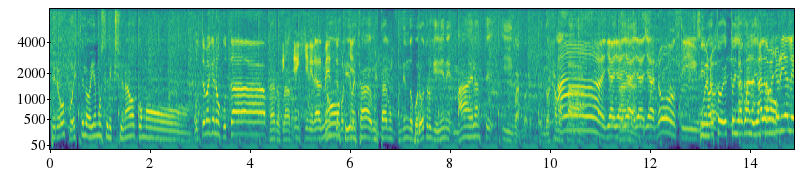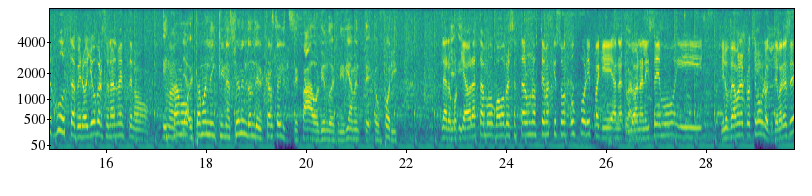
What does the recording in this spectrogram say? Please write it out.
Pero ojo, este lo habíamos seleccionado como... Un tema que nos gusta Claro, claro. en, en generalmente, no, que porque... yo me estaba, me estaba confundiendo por otro que viene más adelante y bueno, lo dejamos para... Ah, ya, ya, ya, Ah. ya, ya, no, sí. Sí, bueno, no, esto- esto ya cuando a, ya a la mayoría les gusta, pero yo personalmente no. Estamos, estamos en la inclinación en donde el hardstyle se está volviendo definitivamente euphoric. Claro, porque y- ahora estamos, vamos a presentar unos temas que son euphoric para que ana- Claro. lo analicemos y, y los veamos en el próximo bloque, ¿te parece?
